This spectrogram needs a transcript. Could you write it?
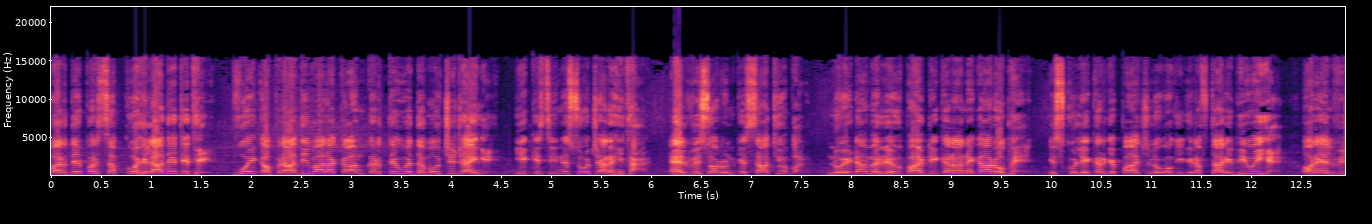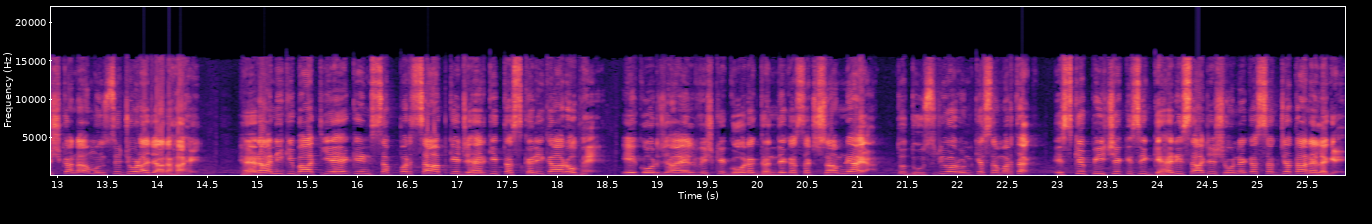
पर्दे पर सबको हिला देते थे, वो एक अपराधी वाला काम करते हुए दबोचे जाएँगे, ये किसी ने सोचा नहीं था। एलविस और उनके साथियों पर नोएडा में रेव पार्टी कराने का आरोप है। इसको लेकर के पाँच लोगों की गिरफ्तारी भी हुई है और एलविश का नाम उनसे जोड़ा जा रहा है। हैरानी की बात यह है कि इन सब पर सांप के जहर की तस्करी का आरोप है। एक और जहाँ एलविश के गोरख धंधे का सच सामने आया तो दूसरी ओर उनके समर्थक इसके पीछे किसी गहरी साजिश होने का सच जताने लगे।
